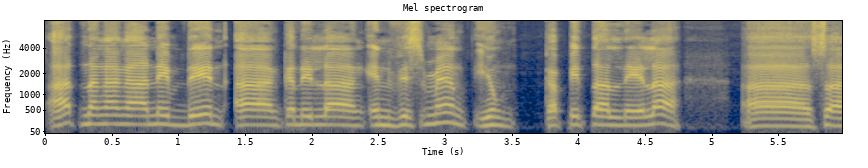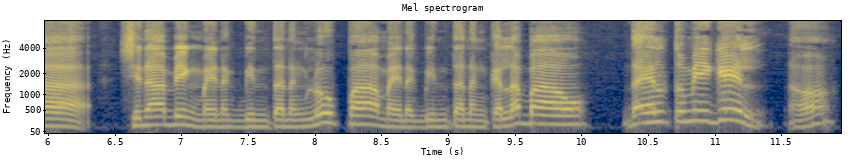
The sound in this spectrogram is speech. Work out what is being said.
at nanganganib din ang kanilang investment, yung kapital nila ah, sa sinabing may nagbinta ng lupa, may nagbinta ng kalabaw dahil tumigil, no?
